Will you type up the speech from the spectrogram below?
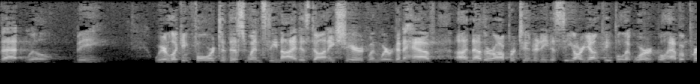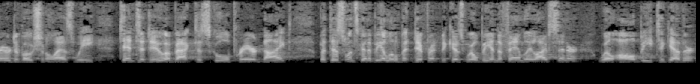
that will be. We're looking forward to this Wednesday night, as Donnie shared, when we're going to have another opportunity to see our young people at work. We'll have a prayer devotional, as we tend to do, a back to school prayer night. But this one's going to be a little bit different because we'll be in the Family Life Center. We'll all be together,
